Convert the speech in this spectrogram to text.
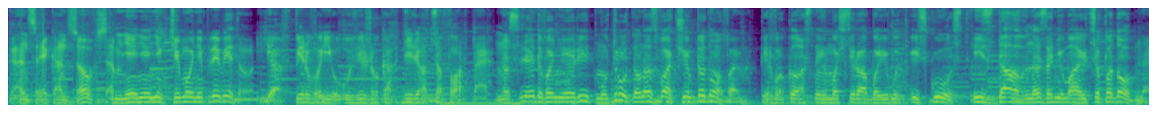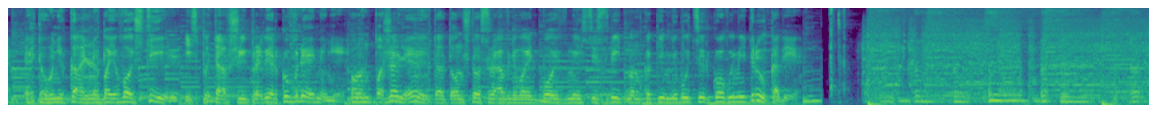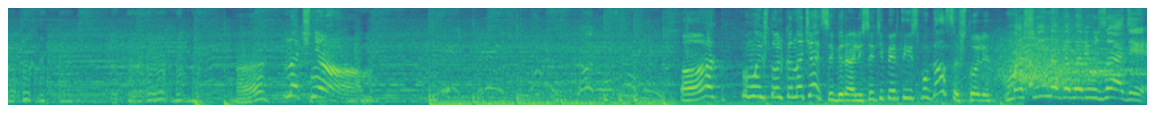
Конце концов, сомнения ни к чему не приведут. Я впервые увижу, как дерется Форте. Наследование ритму трудно назвать чем-то новым. Первоклассные мастера боевых искусств издавна занимаются подобным. Это уникальный боевой стиль, испытавший проверку времени. Он пожалеет о том, что сравнивает бой вместе с ритмом какими-нибудь цирковыми трюками. Начнем! А? Мы ж только начать собирались, а теперь ты испугался, что ли? Машина, говорю, сзади!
